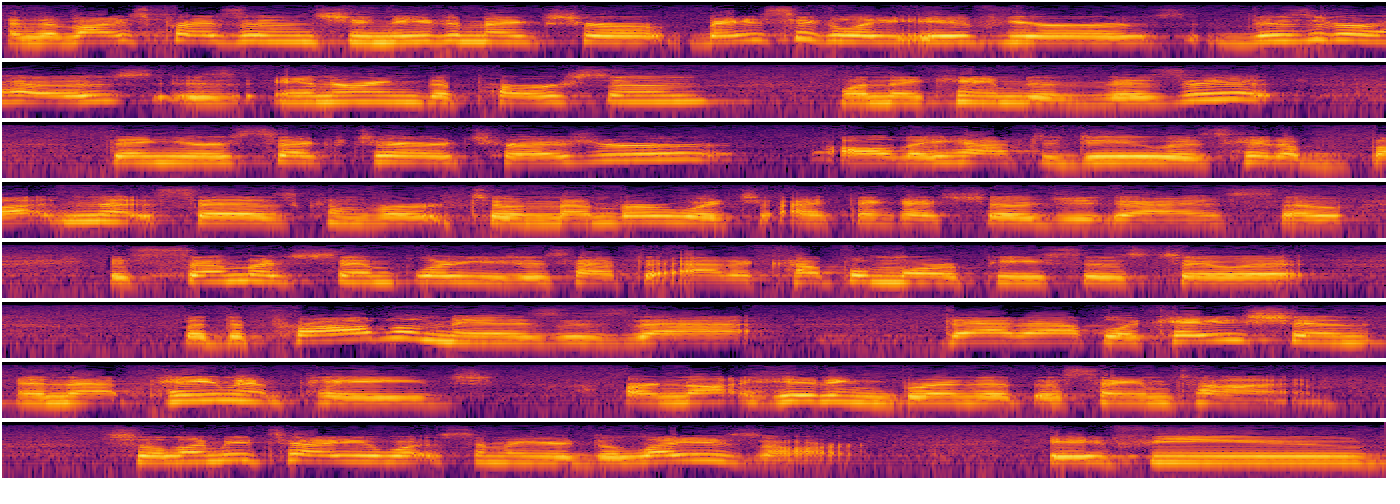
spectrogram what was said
and the vice presidents, you need to make sure, basically, if your visitor host is entering the person when they came to visit, then your secretary treasurer, all they have to do is hit a button that says convert to a member, which I think I showed you guys. So it's so much simpler. You just have to add a couple more pieces to it. But the problem is, is that that application and that payment page are not hitting Brenda at the same time. So let me tell you what some of your delays are. If you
